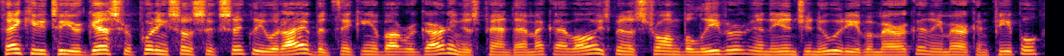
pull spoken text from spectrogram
Thank you to your guests for putting so succinctly what I have been thinking about regarding this pandemic. I've always been a strong believer in the ingenuity of America and the American people.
